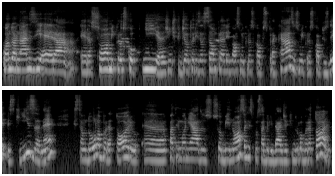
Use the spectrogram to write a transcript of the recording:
quando a análise era, era só microscopia, a gente pedia autorização para levar os microscópios para casa, os microscópios de pesquisa, né? Que são do laboratório, é, patrimoniados sob nossa responsabilidade aqui do laboratório,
